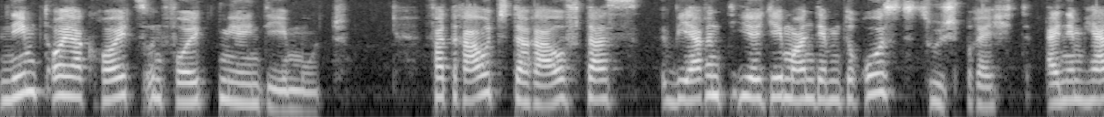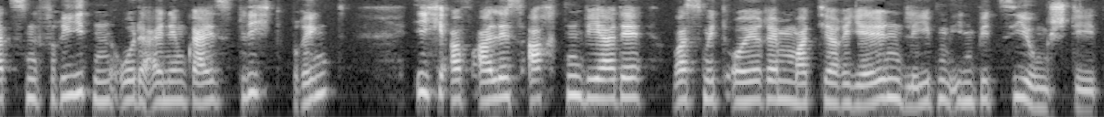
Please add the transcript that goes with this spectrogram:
Nehmt euer Kreuz und folgt mir in Demut. Vertraut darauf, dass, während ihr jemandem Trost zusprecht, einem Herzen Frieden oder einem Geist Licht bringt, ich auf alles achten werde, was mit eurem materiellen Leben in Beziehung steht,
